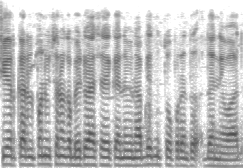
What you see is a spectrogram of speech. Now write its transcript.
शेअर करायला पण विसरू नका. भेटूया असं आहे नवीन अपडेट तोपर्यंत धन्यवाद.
